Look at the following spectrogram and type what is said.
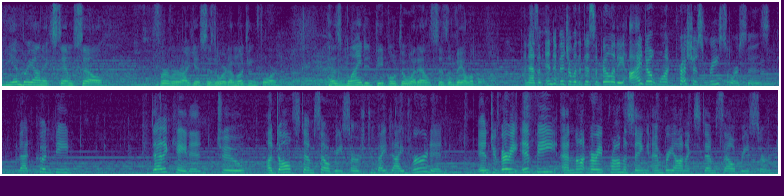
The embryonic stem cell fervor, I guess is the word I'm looking for, has blinded people to what else is available. And as an individual with a disability, I don't want precious resources that could be dedicated to adult stem cell research to be diverted into very iffy and not very promising embryonic stem cell research.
